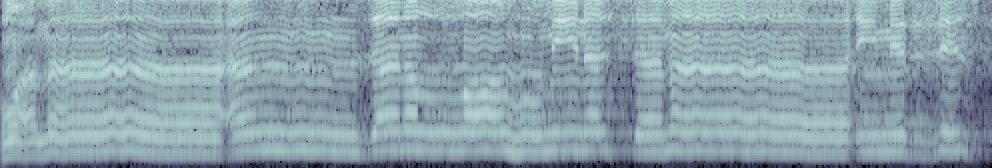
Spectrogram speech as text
وما أنزل الله من السماء من رزق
